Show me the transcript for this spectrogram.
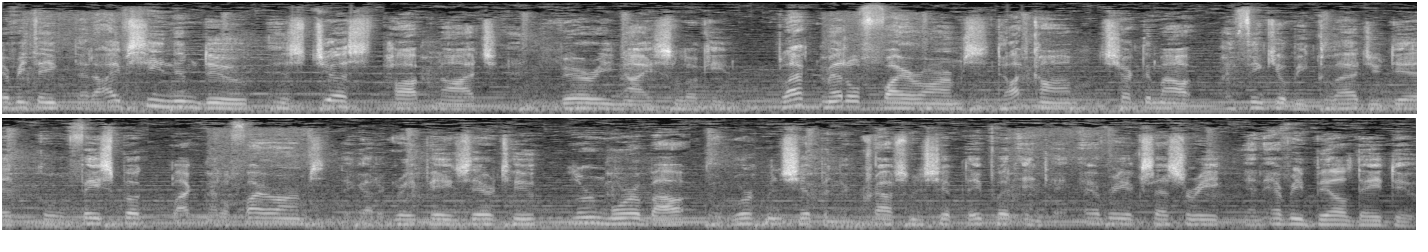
Everything that I've seen them do is just top notch and very nice looking. BlackMetalFirearms.com. Check them out. I think you'll be glad you did. Go to Facebook, Black Metal Firearms. They got a great page there too. Learn more about the workmanship and the craftsmanship they put into every accessory and every build they do.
